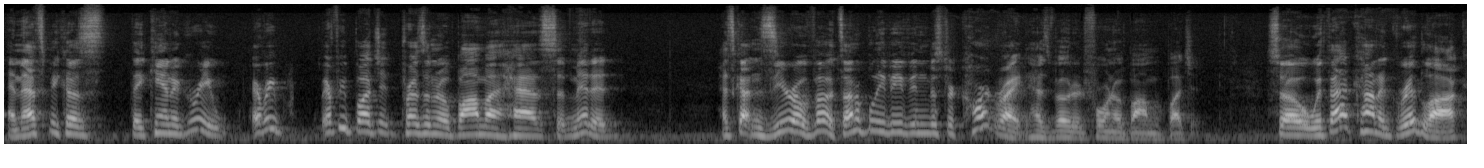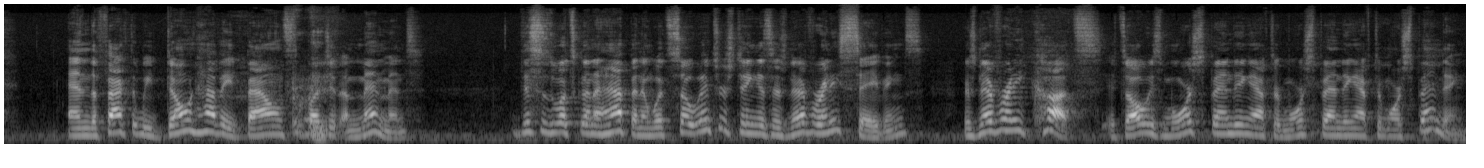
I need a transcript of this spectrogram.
And that's because they can't agree. Every, every budget President Obama has submitted has gotten zero votes. I don't believe even Mr. Cartwright has voted for an Obama budget. So with that kind of gridlock and the fact that we don't have a balanced budget amendment, this is what's going to happen. And what's so interesting is there's never any savings. There's never any cuts. It's always more spending after more spending after more spending.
